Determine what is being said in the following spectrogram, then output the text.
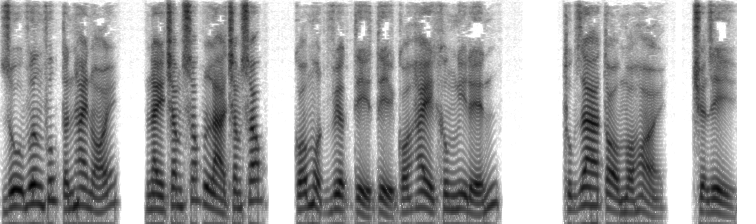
Dù Vương Phúc Tấn hai nói, này chăm sóc là chăm sóc, có một việc tỷ tỷ có hay không nghĩ đến. Thục ra tò mò hỏi, chuyện gì?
